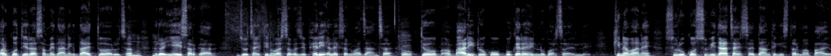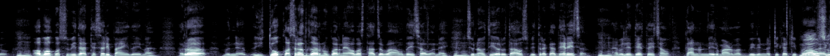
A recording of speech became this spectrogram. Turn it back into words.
अर्कोतिर संवैधानिक दायित्वहरू छन् र यही सरकार जो चाहिँ तिन वर्षपछि फेरि इलेक्सनमा जान्छ त्यो भारी डोको बोकेर हिँड्नुपर्छ यसले। किनभने सुरुको सुविधा चाहिँ सैद्धान्तिक स्तरमा पायो। अबको सुविधा त्यसरी पाइँदैन र त्यो कसरत गर्नुपर्ने अवस्था जब आउँदैछ भने चुनौतीहरू त हाउसभित्रका धेरै छन्। हामीले देख्दैछौँ कानुन निर्माणमा विभिन्न टिका टिप्पणी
